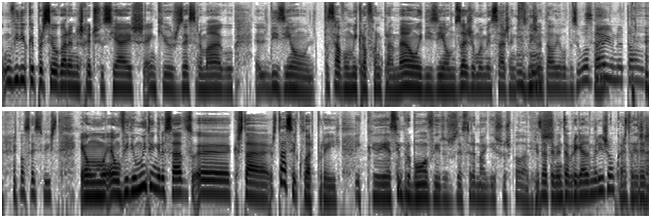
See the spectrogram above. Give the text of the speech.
um, um vídeo que apareceu agora nas redes sociais em que o José Saramago lhe diziam, passavam um microfone para a mão e diziam deseja uma mensagem de Feliz Uhum. Natal e ele dizia eu odeio o Natal. não sei se viste. É um, é um vídeo muito engraçado uh, que está, está a circular por aí. E que é sempre bom ouvir o José Saramago e as suas palavras. Exatamente, obrigada Maria João Costa. Até Até já.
